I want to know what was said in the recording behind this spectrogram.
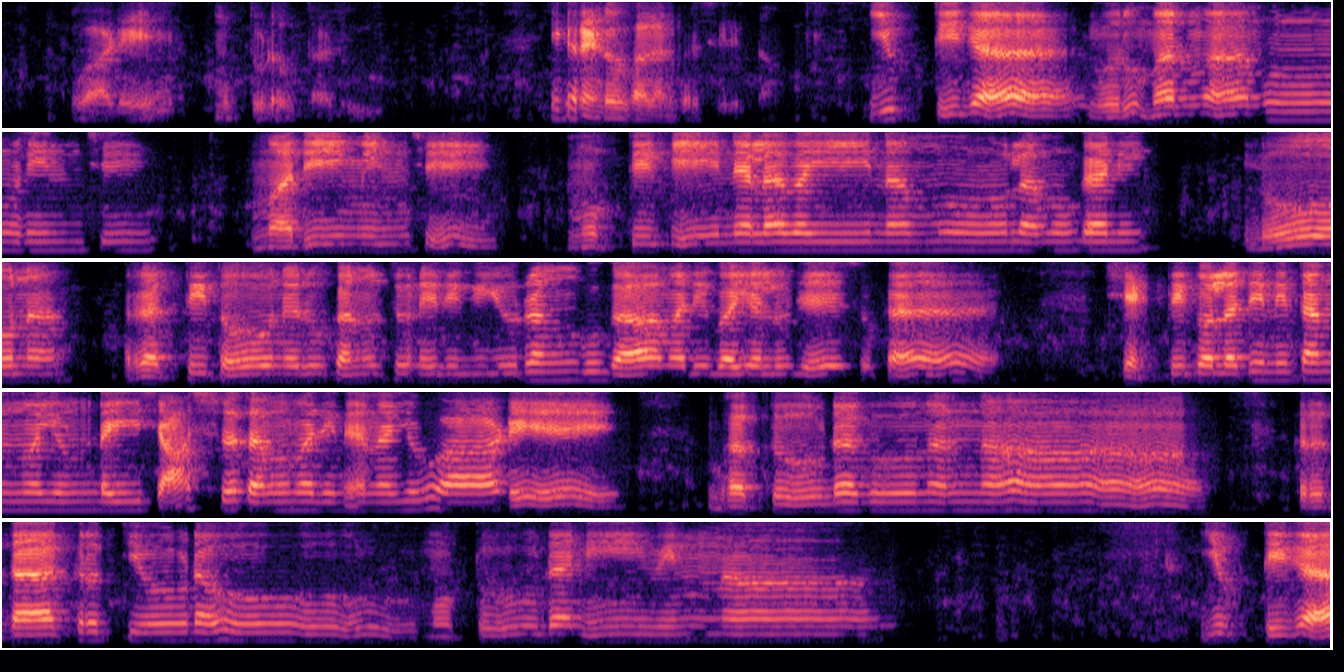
వాడే ముక్తుడవుతాడు. ఇక రెండవ భాగాన్ని పరిశీలి యుక్తిగా గురు మర్మూహించి మదిమించి ముక్తికి నెలవైన మూలముగని లోన రక్తితో నెరుకనుచు నెదిగియు రంగుగా మది బయలు చేసుక శక్తి కొలదిని తన్మయుండై శాశ్వతమది నెనయు ఆడే భక్తుడగు నన్నా. కృతకృత్యుడౌ ముక్తుడని విన్నా. యుక్తిగా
